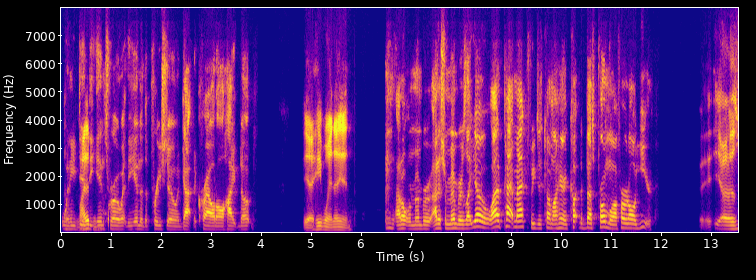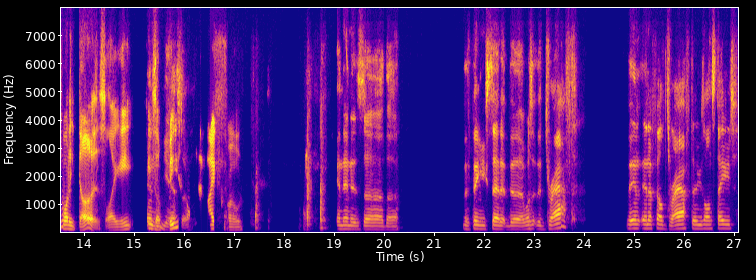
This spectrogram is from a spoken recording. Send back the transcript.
when he did the intro at the end of the pre-show and got the crowd all hyped up. Yeah, he went in. I don't remember. I just remember it's like, yo, why did Pat McAfee just come out here and cut the best promo I've heard all year? Yeah, that's what he does. Like he, he's a yeah, beast so- microphone. and then is uh the the thing he said at the was it the draft the NFL draft that he was on stage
